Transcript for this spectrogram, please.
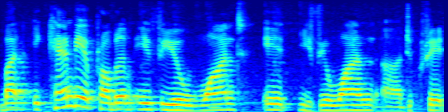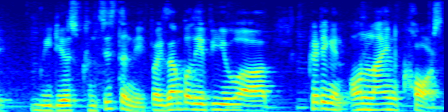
but it can be a problem if you want it, if you want uh, to create videos consistently. For example, if you are creating an online course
